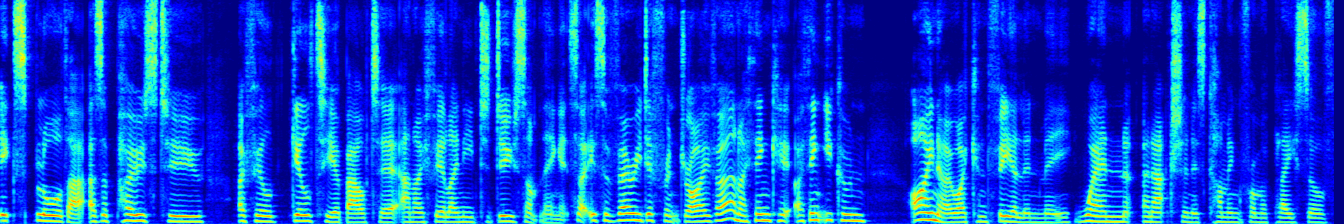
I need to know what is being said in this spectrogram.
explore that as opposed to I feel guilty about it and I feel I need to do something. It's a, it's a very different driver and I think it I think you can I know I can feel in me when an action is coming from a place of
